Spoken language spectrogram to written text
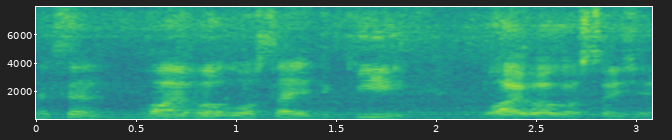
দেখছেন? ভয়াবহ অবস্থা, এই যে কি ভয়াবহ অবস্থা হয়েছে।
